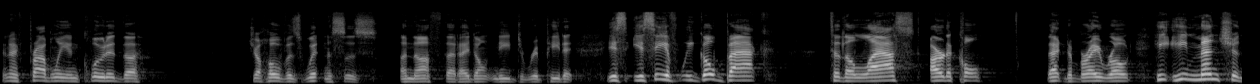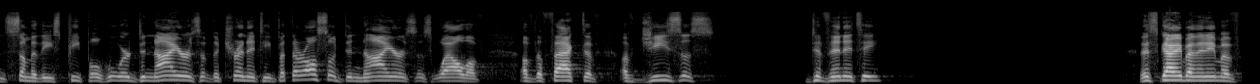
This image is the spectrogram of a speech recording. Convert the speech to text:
And I've probably included the Jehovah's Witnesses enough that I don't need to repeat it. You, see, if we go back to the last article that de Brès wrote, he, he mentions some of these people who are deniers of the Trinity, but they're also deniers as well of, of the fact of, of Jesus' divinity. This guy by the name of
